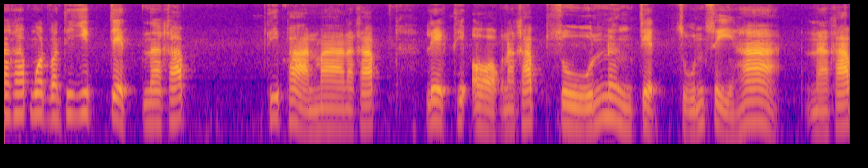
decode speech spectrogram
นะครับ งวดวันที่ 27 นะครับ ที่ผ่านมานะครับ เลขที่ออกนะครับ 017045 นะครับ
